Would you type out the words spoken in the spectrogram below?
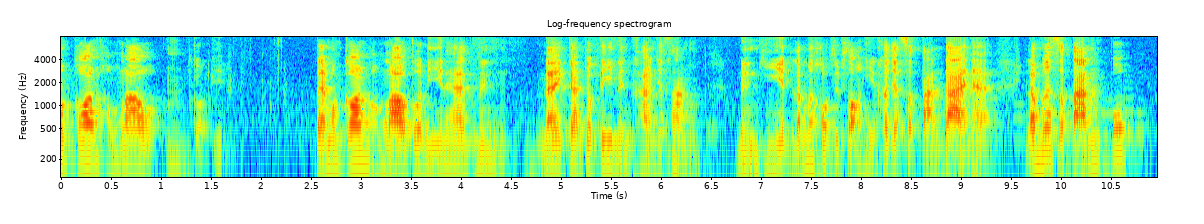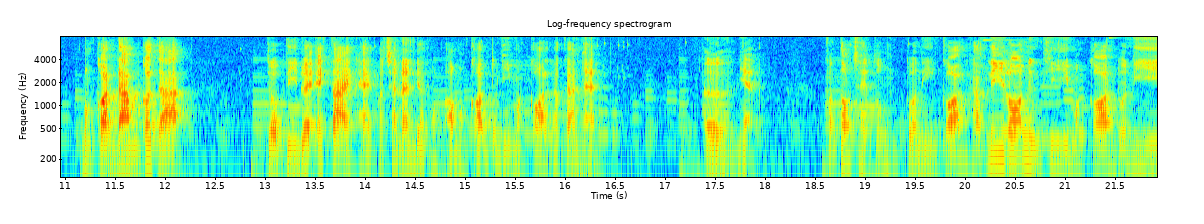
มังกรของเรา อืม กดผิด แต่มังกรของเราตัวนี้นะฮะหนึ่งในการโจมตีหนึ่งครั้งจะสร้าง 1ฮีทแล้วเมื่อครบ 12ฮีทเขาจะสตันได้นะฮะ แล้วเมื่อสตันปุ๊บมังกรดำก็จะโจมตีด้วย extra attack เพราะฉะนั้นเดี๋ยวผมเอามังกรตัวนี้มาก่อนแล้วกันฮะ เออเนี่ยมันต้องใช้ตรงตัวนี้ก่อนครับรีโลหนึ่งทีมังกรตัวนี้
